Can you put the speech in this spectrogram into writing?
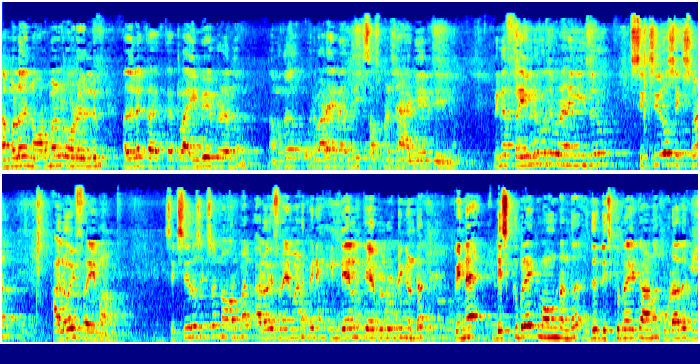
നമ്മൾ നോർമൽ റോഡുകളിലും അതിൽ ക്ലൈംബ് ചെയ്യുമ്പോഴൊന്നും നമുക്ക് ഒരുപാട് എനർജി സസ്പെൻഷൻ ആകുകയും ചെയ്യില്ല. പിന്നെ ഫ്രെയിമിനെ കുറിച്ച് പറയുകയാണെങ്കിൽ ഇതൊരു six zero six one alloy ഫ്രെയിമാണ് six zero six one normal alloy ഫ്രെയിമാണ് പിന്നെ ഇന്ത്യയിൽ കേബിൾ റൂട്ടിംഗ് ഉണ്ട്. പിന്നെ ഡിസ്ക് ബ്രേക്ക് മൗണ്ട് ഉണ്ട്. ഇത് ഡിസ്ക് ബ്രേക്ക് ആണ്. കൂടാതെ വി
